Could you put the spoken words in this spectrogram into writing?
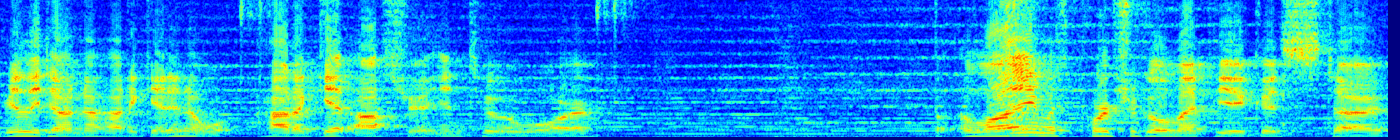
Really don't know how to get in a how to get Austria into a war. But aligning with Portugal might be a good start.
